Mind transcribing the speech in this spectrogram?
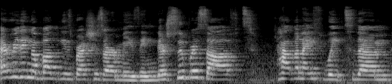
Everything about these brushes are amazing. They're super soft, have a nice weight to them.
